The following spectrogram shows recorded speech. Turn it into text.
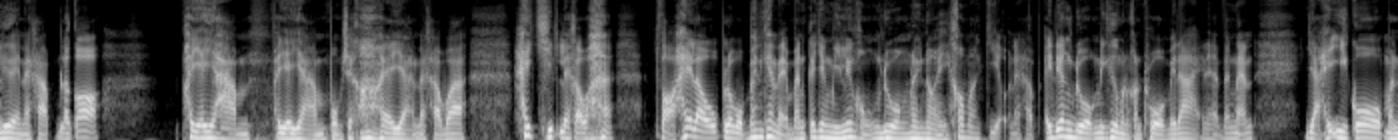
เรื่อยๆนะครับ แล้วก็ พยายามพยายาม ผมใช้คำพยายามนะครับว่าให้คิดเลยครับว่า ต่อให้เราระบบแม่นแค่ไหน มันก็ยังมีเรื่องของดวงหน่อยๆ เข้ามาเกี่ยวนะครับไอ้เรื่องดวงนี่คือมันควบคุมไม่ได้นะครับดังนั้นอย่าให้อีโก้มัน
